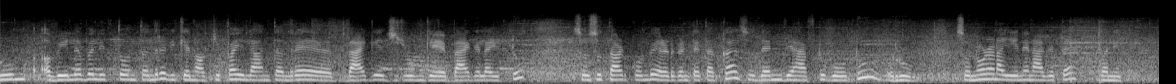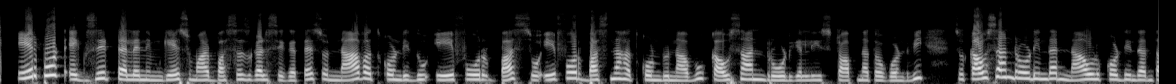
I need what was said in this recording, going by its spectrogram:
ರೂಮ್ ಅವೈಲೇಬಲ್ ಇತ್ತು ಅಂತಂದರೆ ವಿ ಕ್ಯಾನ್ ಆಕ್ಯುಪೈ ಇಲ್ಲ ಅಂತಂದರೆ ಬ್ಯಾಗೇಜ್ ರೂಮ್ಗೆ ಬ್ಯಾಗ್ ಎಲ್ಲ ಇಟ್ಟು ಸೊ ಸುತ್ತಾಡಿಕೊಂಡು ಎರಡು ಗಂಟೆ ತನಕ. So then we have to go to room so ನೋಡೋಣ ಏನೇನಾಗುತ್ತೆ. ಬನ್ನಿ. ಏರ್ಪೋರ್ಟ್ ಎಕ್ಸಿಟ್ ಅಲ್ಲೇ ನಿಮಗೆ ಸುಮಾರು ಬಸ್ಸಸ್ಗಳು ಸಿಗುತ್ತೆ. ಸೊ ನಾವು ಹತ್ಕೊಂಡಿದ್ದು A four bus so A four ಬಸ್ನ ಹತ್ಕೊಂಡು ನಾವು ಕೌಸಾನ್ ಸ್ಟಾಪ್ನ ತಗೊಂಡ್ವಿ. ಸೊ ಕೌಸಾನ್ ರೋಡಿಂದ ನಾವು ಉಳ್ಕೊಂಡಿದ್ದಂಥ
